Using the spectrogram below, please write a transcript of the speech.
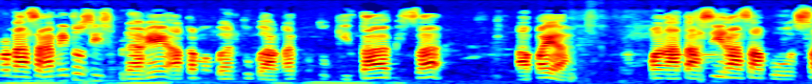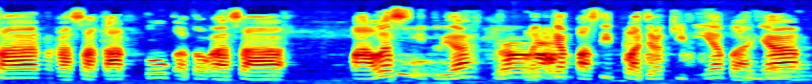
penasaran itu sih sebenarnya akan membantu banget untuk kita bisa apa ya mengatasi rasa bosan, rasa kantuk atau rasa males gitu ya. Apalagi kan pasti pelajaran kimia banyak,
